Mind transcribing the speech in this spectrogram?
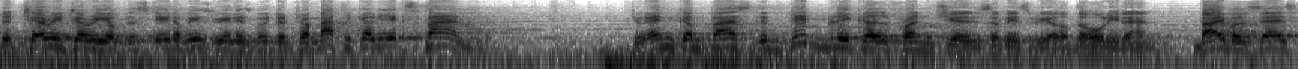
the territory of the state of Israel is going to dramatically expand to encompass the biblical frontiers of Israel, of the Holy Land. Bible says,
